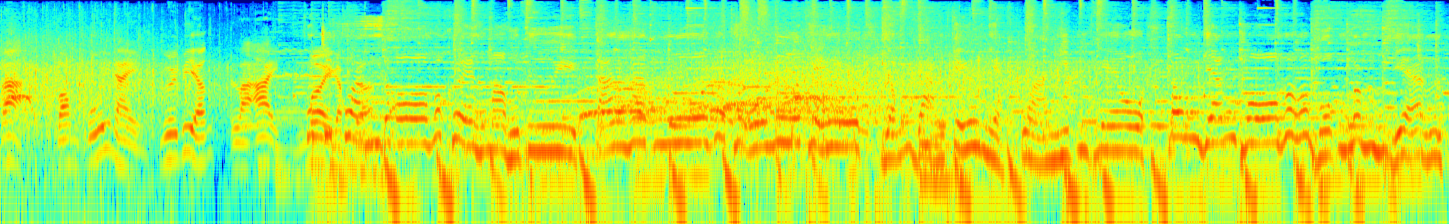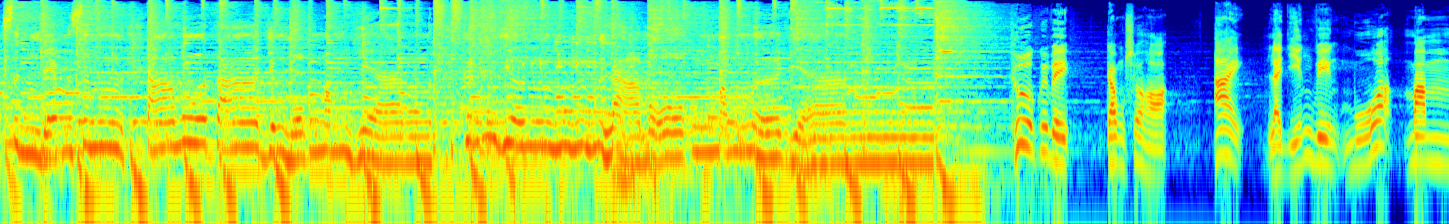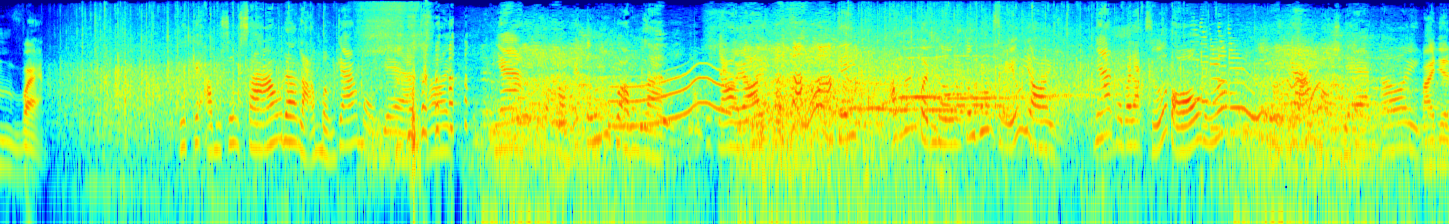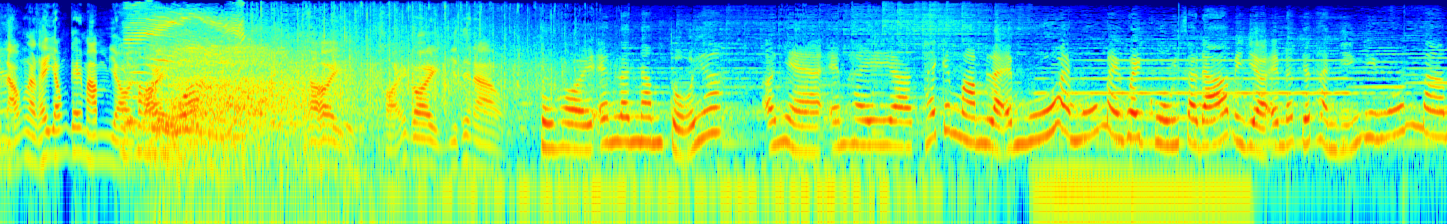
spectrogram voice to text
và vòng cuối này người bí ẩn là ai? Mời gặp gỡ. đó khoe màu tươi ta hát múa theo múa theo. Giọng đàn kêu nhạc hòa nhịp theo bóng dáng thó một mâm vàng. Xinh đẹp xinh ta múa ta dâng một mâm vàng. Kính dân là một mâm vàng. Thưa quý vị trong số họ ai là diễn viên múa mâm vàng cái cái ông số 6 đó là ông bận cái áo màu vàng thôi. Nha còn cái tướng của ông là trời ơi ông chi ông đứng bình thường là tôi muốn xỉu rồi. Nha còn bà đặt sữa bộ nữa. Cái áo màu vàng thôi. Mà nhìn ổng là thấy giống cái mâm rồi. Thôi. khỏi thôi hỏi coi như thế nào. Từ hồi em lên 5 tuổi á Ở nhà em hay à, thấy cái mâm là em múa Em múa may quay cuồng. Sau đó bây giờ em đã trở thành diễn viên múa mâm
